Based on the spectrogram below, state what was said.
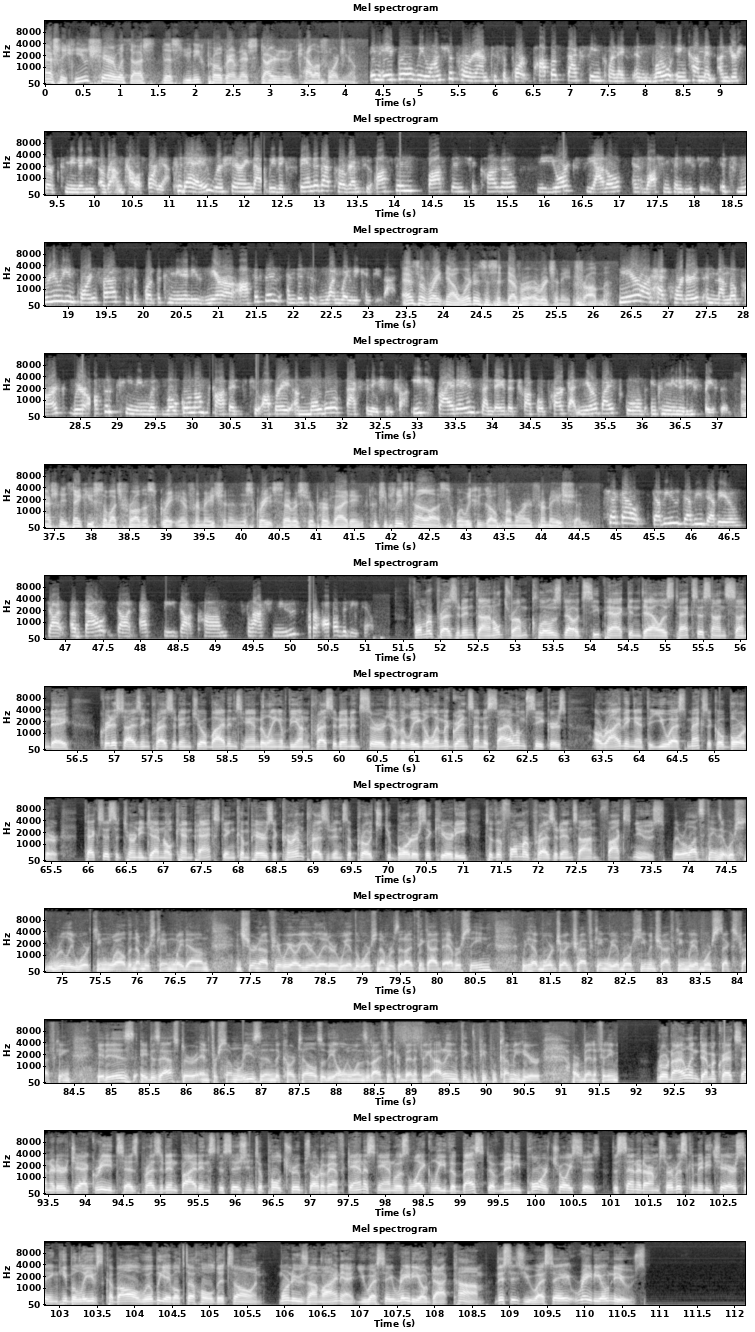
Ashley, can you share with us this unique program that started in California? In April, we launched a program to support pop up vaccine clinics in low income and underserved communities around California. Today, we're sharing that we've expanded that program to Austin, Boston, Chicago, New York, Seattle, and Washington, D.C. It's really important for us to support the communities near our offices, and this is one way we can do that. As of right now, where does this endeavor originate from? Near our headquarters in Menlo Park, we're also teaming with local nonprofits to operate a mobile vaccination truck. Each Friday and Sunday, the truck will park at nearby schools and community spaces. Ashley, thank you so much for all this great information and this great service you're providing. Could you please tell us where we can go for more information? Check out www.about.sc.com slash news for all the details. Former President Donald Trump closed out CPAC in Dallas, Texas on Sunday, criticizing President Joe Biden's handling of the unprecedented surge of illegal immigrants and asylum seekers arriving at the U.S. Mexico border. Texas Attorney General Ken Paxton compares the current president's approach to border security to the former president's on Fox News. There were lots of things that were really working well. The numbers came way down. And sure enough, here we are a year later. We have the worst numbers that I think I've ever seen. We have more drug trafficking. We have more human trafficking. We have more sex trafficking. It is a disaster. And for some reason, the cartels are the only ones that I think are benefiting. I don't even think the people coming here are benefiting. Rhode Island Democrat Senator Jack Reed says President Biden's decision to pull troops out of Afghanistan was likely the best of many poor choices. The Senate Armed Service Committee chair saying he believes Kabul will be able to hold its own. More news online at usaradio.com. This is USA Radio News.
